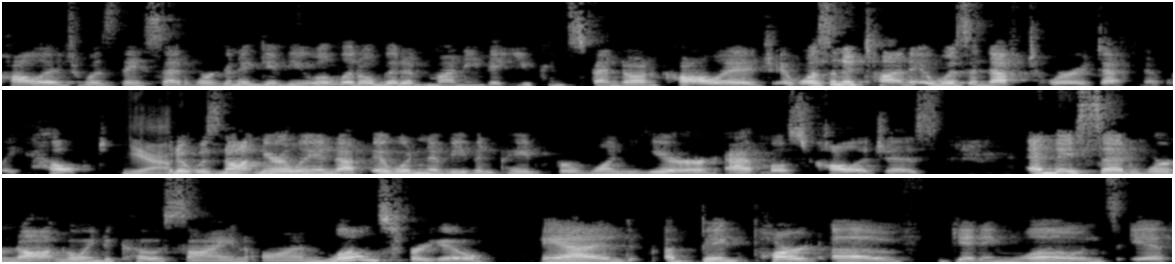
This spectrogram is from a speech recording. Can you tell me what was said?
college was they said, we're going to give you a little bit of money that you can spend on college. It wasn't a ton, it was enough to where it definitely helped. Yeah. But it was not nearly enough. It wouldn't have even paid for one year at most colleges. And they said, we're not going to co sign on loans for you. And a big part of getting loans, if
